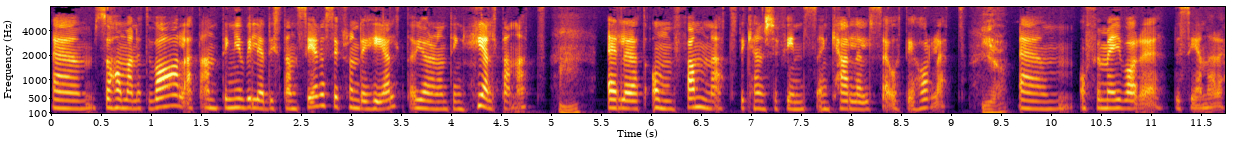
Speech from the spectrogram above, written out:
ehm, så har man ett val att antingen vilja distansera sig från det helt och göra någonting helt annat. Eller att omfamna att det kanske finns en kallelse åt det hållet. Ja. Ehm, och för mig var det det senare.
